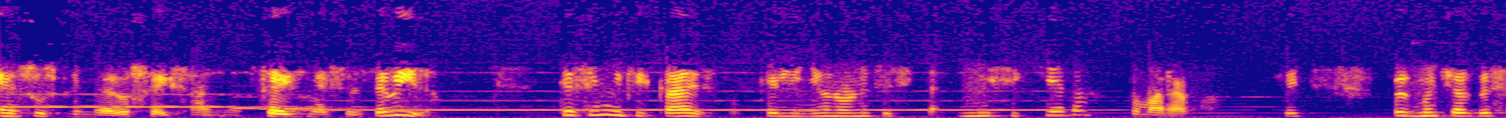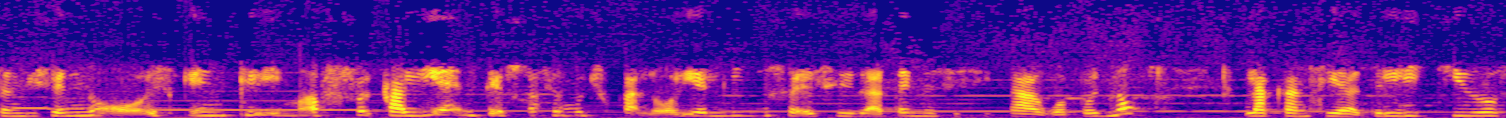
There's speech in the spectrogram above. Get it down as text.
en sus primeros seis años, seis meses de vida. ¿Qué significa esto? Que el niño no necesita ni siquiera tomar agua pues muchas veces dicen, no, es que en clima caliente, eso hace mucho calor y el niño se deshidrata y necesita agua. Pues no, la cantidad de líquidos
